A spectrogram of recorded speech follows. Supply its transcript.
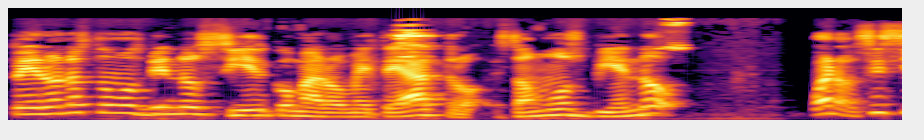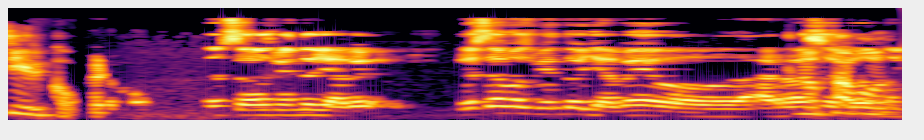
pero no estamos viendo circo, marome, teatro. Estamos viendo, bueno, sí circo, pero No estamos viendo llave... No estamos viendo llaveo a no raza estamos,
